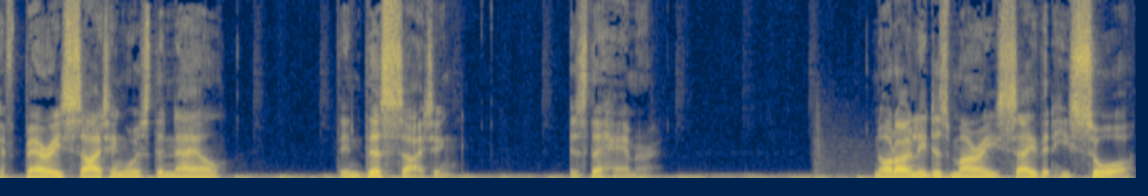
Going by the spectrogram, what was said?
If Barry's sighting was the nail, then this sighting is the hammer. Not only does Murray say that he saw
